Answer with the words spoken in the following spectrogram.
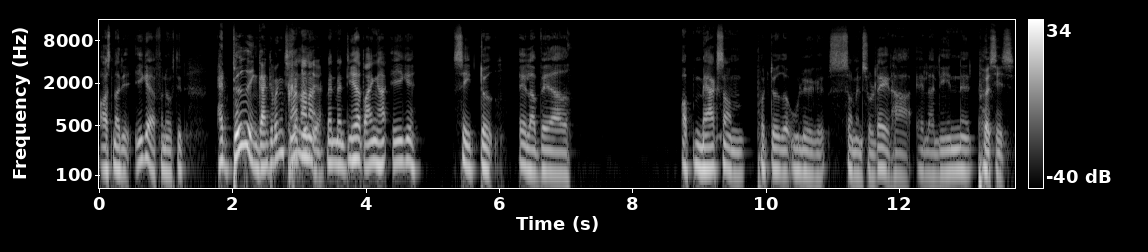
også når det ikke er fornuftigt. Han døde ikke engang, det var ikke en Nej, tragedie. nej, nej, men, men de her drenge har ikke set død, eller været opmærksomme på død og ulykke, som en soldat har, eller lignende. Præcis.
